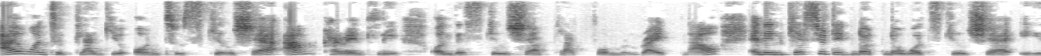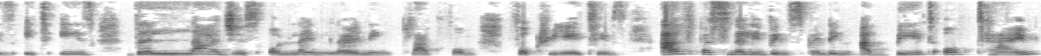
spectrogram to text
I want to plug you onto Skillshare. I'm currently on the Skillshare platform right now now. And in case you did not know what Skillshare is, it is the largest online learning platform for creatives. I've personally been spending a bit of time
